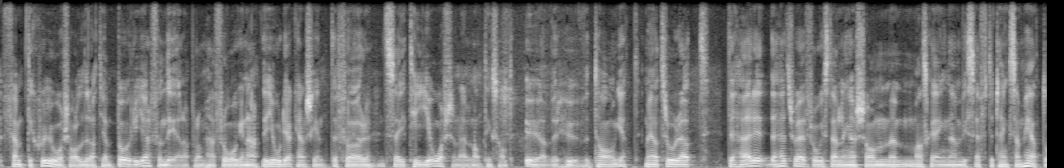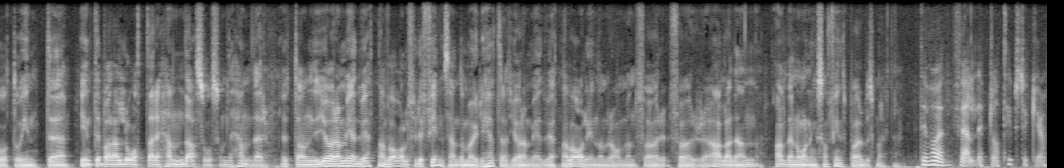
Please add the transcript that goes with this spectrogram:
57 års ålder att jag börjar fundera på de här frågorna. Det gjorde jag kanske inte för, säg 10 år sedan eller någonting sånt överhuvudtaget. Men jag tror att det här, är, det här tror jag är frågeställningar som man ska ägna en viss eftertänksamhet åt och inte, inte bara låta det hända så som det händer. Utan göra medvetna val, för det finns ändå möjligheter att göra medvetna val inom ramen för, för alla den, all den ordning som finns på arbetsmarknaden. Det var ett väldigt bra tips tycker jag.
